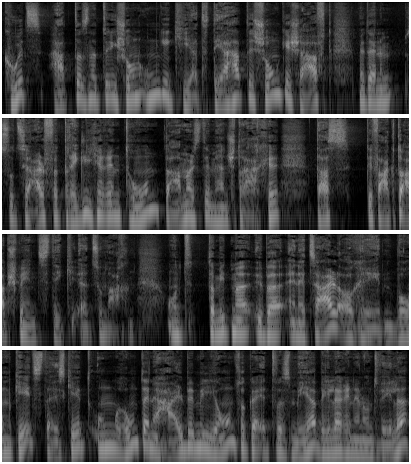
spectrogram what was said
Kurz hat das natürlich schon umgekehrt. Der hat es schon geschafft, mit einem sozial verträglicheren Ton, damals dem Herrn Strache, das de facto abspenstig äh, zu machen. Und damit wir über eine Zahl auch reden, worum geht es da? Es geht um rund eine halbe Million, sogar etwas mehr Wählerinnen und Wähler,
